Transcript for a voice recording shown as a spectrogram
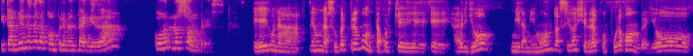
Y también desde la complementariedad con los hombres? Es una, es una súper pregunta, porque, eh, a ver, yo, mira, mi mundo ha sido en general con puros hombres. Yo,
